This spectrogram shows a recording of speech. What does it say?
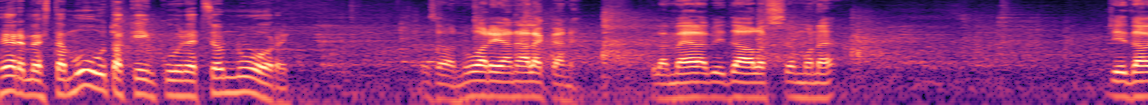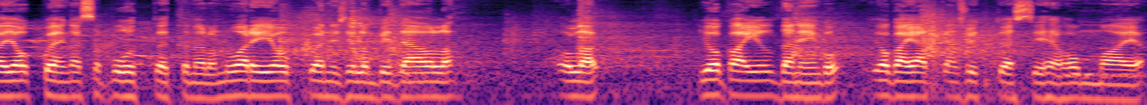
Hermestä muutakin kuin, että se on nuori? No se on nuori ja nälkäinen. Kyllä meillä pitää olla semmoinen, siitä on joukkueen kanssa puhuttu, että meillä on nuori joukkue, niin silloin pitää olla, olla joka ilta niin kuin, joka jätkän syttyä siihen hommaan ja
